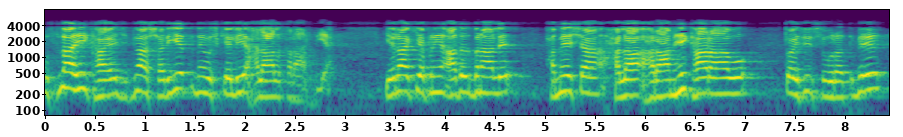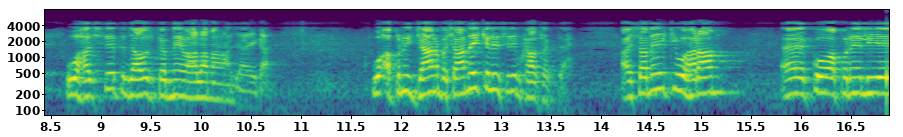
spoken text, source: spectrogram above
اتنا ہی کھائے جتنا شریعت نے اس کے لیے حلال قرار دیا یہ نہ کہ اپنی عادت بنا لے، ہمیشہ حرام ہی کھا رہا ہو، تو ایسی صورت میں وہ حج سے تجاوز کرنے والا مانا جائے گا۔ وہ اپنی جان بچانے کے لیے صرف کھا سکتا ہے۔ ایسا نہیں کہ وہ حرام کو اپنے لیے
